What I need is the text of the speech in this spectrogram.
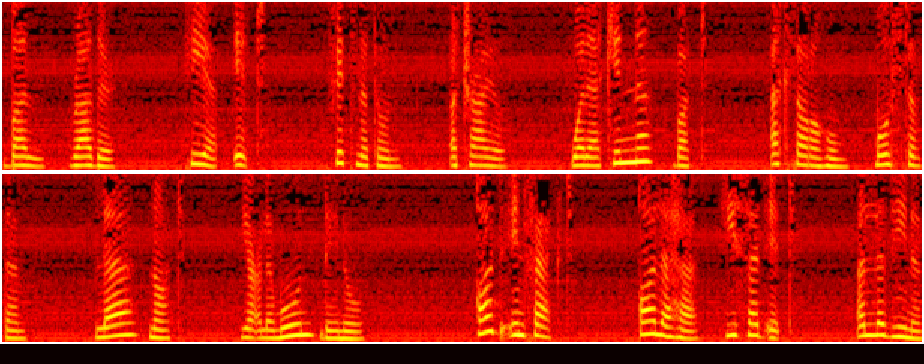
Bal, rather. Here, it. Fitnatun, a trial. ولكن, but. أكثرهم, most of them. لا, not. يعلمون, they know. قد, in fact. قالها, he said it. الذين,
